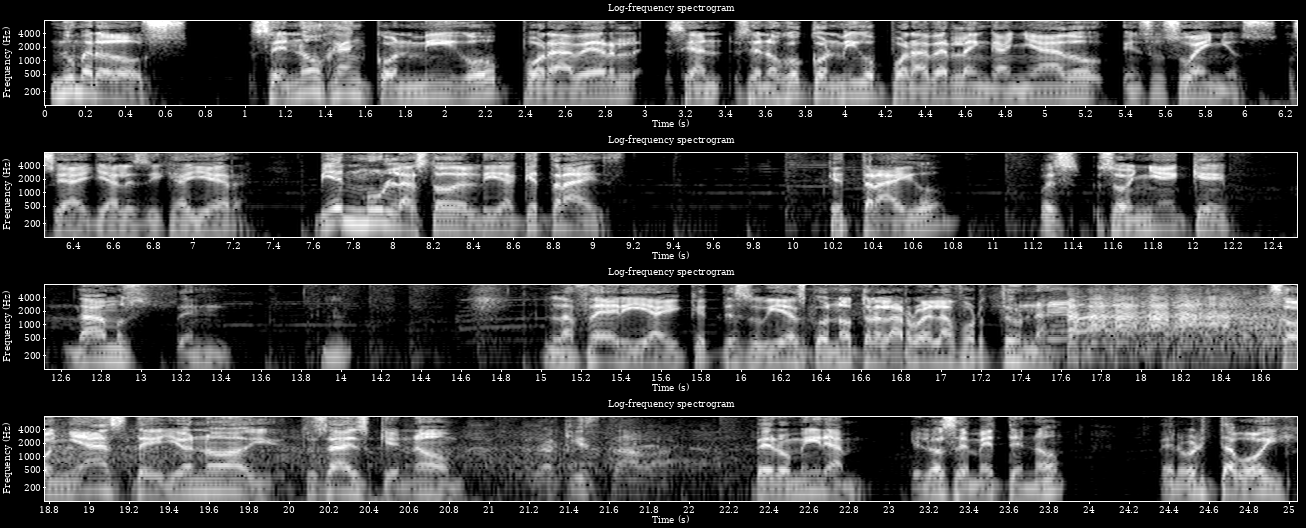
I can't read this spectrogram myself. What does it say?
Número dos. Se enojan conmigo por haber. Se, se, enojó conmigo por haberla engañado en sus sueños. O sea, ya les dije ayer. Bien mulas todo el día. ¿Qué traes? ¿Qué traigo? Pues soñé que dábamos en la feria y que te subías con otra la rueda de la fortuna. Soñaste, yo no, tú sabes que no. Yo aquí estaba. Pero mira, y luego se mete, ¿no? Pero ahorita voy.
